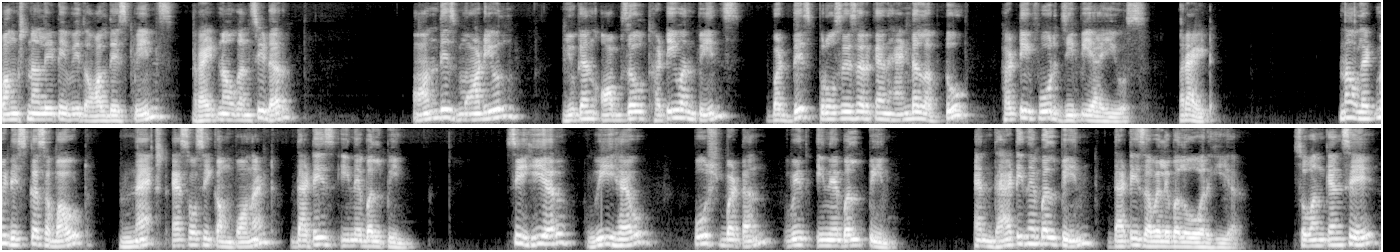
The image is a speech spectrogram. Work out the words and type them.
functionality with all these pins. Right now consider on this module, you can observe 31 pins, but this processor can handle up to 34 GPIOs, right? Now let me discuss about next SOC component that is enable pin. See here we have push button with enable pin and that enable pin that is available over here. So one can say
